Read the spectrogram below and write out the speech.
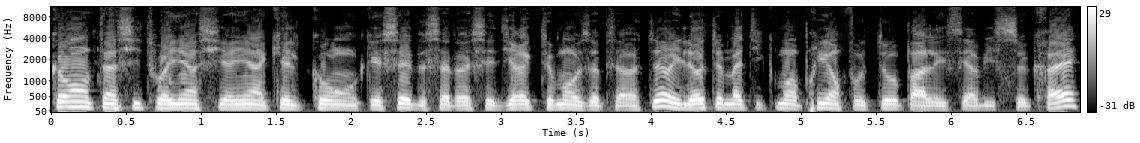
quand un citoyen syrien quelconque essaie de s'adresser directement aux observateurs, il est automatiquement pris en photo par les services secrets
